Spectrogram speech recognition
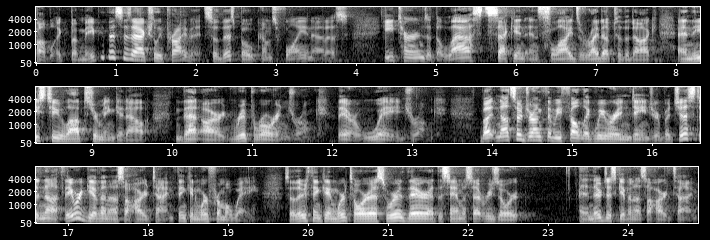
public, but maybe this is actually private. So this boat comes flying at us he turns at the last second and slides right up to the dock, and these two lobstermen get out that are rip roaring drunk. They are way drunk. But not so drunk that we felt like we were in danger, but just enough. They were giving us a hard time, thinking we're from away. So they're thinking we're tourists, we're there at the Samoset Resort, And they're just giving us a hard time.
